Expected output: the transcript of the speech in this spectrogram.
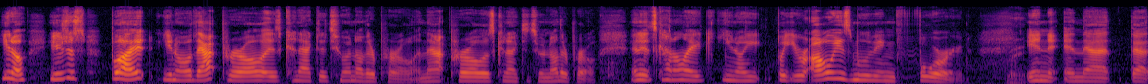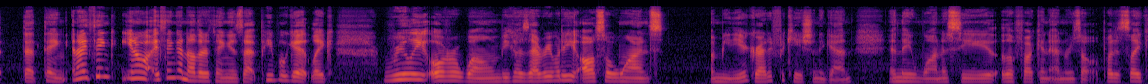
you know you're just but you know that pearl is connected to another pearl and that pearl is connected to another pearl and it's kind of like you know but you're always moving forward Right. in in that that that thing and i think you know i think another thing is that people get like really overwhelmed because everybody also wants immediate gratification again and they want to see the fucking end result but it's like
